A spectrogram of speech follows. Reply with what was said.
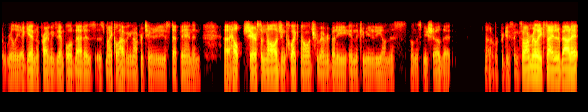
really, again, a prime example of that is, is Michael having an opportunity to step in and uh, help share some knowledge and collect knowledge from everybody in the community on this on this new show that uh, we're producing. So I'm really excited about it.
